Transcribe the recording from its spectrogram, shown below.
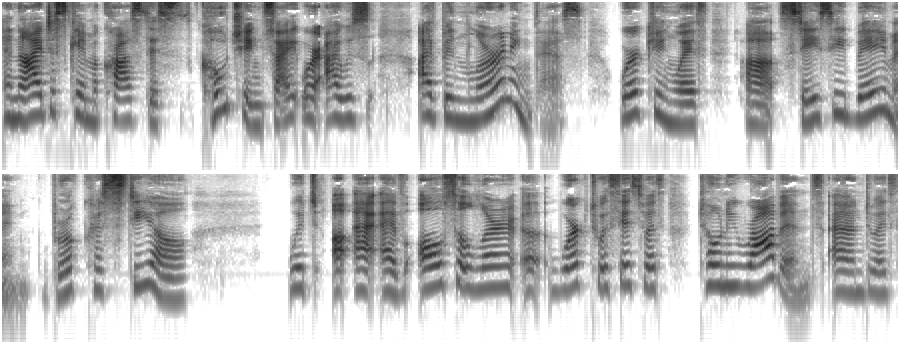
And I just came across this coaching site where I was, I've been learning this, working with uh, Stacey Boehman, Brooke Castillo, which uh, I've also learned, uh, worked with this with Tony Robbins and with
